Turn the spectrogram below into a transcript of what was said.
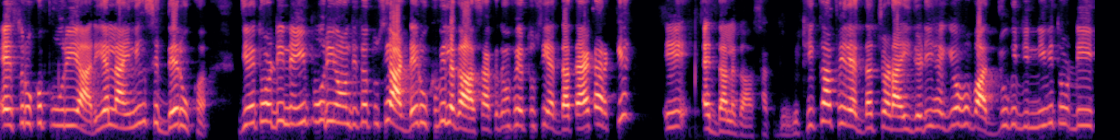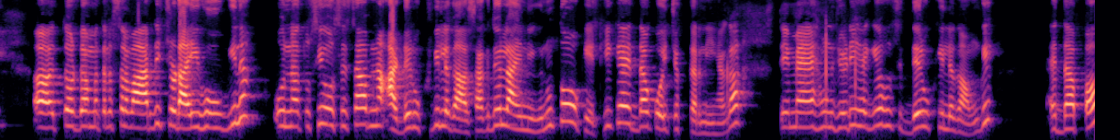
ਇਸ ਰੁੱਖ ਪੂਰੀ ਆ ਰਹੀ ਹੈ ਲਾਈਨਿੰਗ ਸਿੱਧੇ ਰੁੱਖ। ਜੇ ਤੁਹਾਡੀ ਨਹੀਂ ਪੂਰੀ ਆਉਂਦੀ ਤਾਂ ਤੁਸੀਂ ਆਡੇ ਰੁੱਖ ਵੀ ਲਗਾ ਸਕਦੇ ਹੋ ਫਿਰ ਤੁਸੀਂ ਏਦਾਂ ਤੈਅ ਕਰਕੇ ਇਹ ਏਦਾਂ ਲਗਾ ਸਕਦੇ ਹੋਗੇ ਠੀਕ ਆ ਫਿਰ ਏਦਾਂ ਚੌੜਾਈ ਜਿਹੜੀ ਹੈਗੀ ਆ ਉਹ ਵੱਧ ਜੂਗੀ ਜਿੰਨੀ ਵੀ ਤੁਹਾਡੀ ਅਹ, ਤੁਹਾਡਾ ਮਤਲਬ ਸਲਵਾਰ ਦੀ ਚੌੜਾਈ ਹੋਊਗੀ ਨਾ ਉਹਨਾਂ ਤੁਸੀਂ ਉਸ ਹਿਸਾਬ ਨਾਲ ਆਡੇ ਰੁੱਖ ਵੀ ਲਗਾ ਸਕਦੇ ਹੋ ਲਾਈਨਿੰਗ ਨੂੰ ਧੋ ਕੇ। ਠੀਕ ਹੈ ਏਦਾਂ ਕੋਈ ਚੱਕਰ ਨਹੀਂ ਹੈਗਾ। ਤੇ ਮੈਂ ਹੁਣ ਜਿਹੜੀ ਹੈਗੀ ਆ ਉਹ ਸਿੱਧੇ ਰੁੱਖ ਹੀ ਲਗਾਉਂਗੀ। ਏਦਾਂ ਆਪਾਂ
